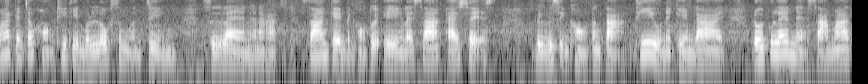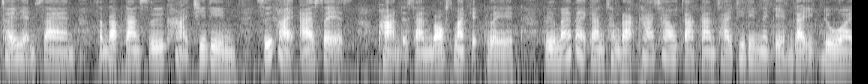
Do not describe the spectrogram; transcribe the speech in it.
มารถเป็นเจ้าของที่ดินบนโลกเสมือนจริง ซื้อแลนด์นะคะ สร้างเกมเป็นของตัวเองและสร้าง Access หรือสิ่งของต่างๆ ที่อยู่ในเกมได้ โดยผู้เล่นเนี่ยสามารถใช้เหรียญแซนสำหรับการซื้อขายที่ดิน ซื้อขาย Access ผ่าน The Sandbox Marketplace หรือแม้แต่การชำระค่าเช่าจากการใช้ที่ดินในเกมได้อีกด้วย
